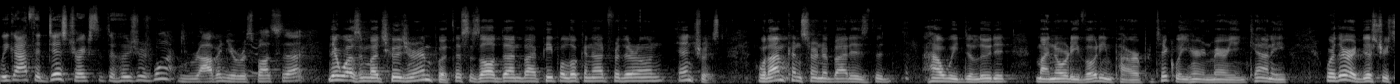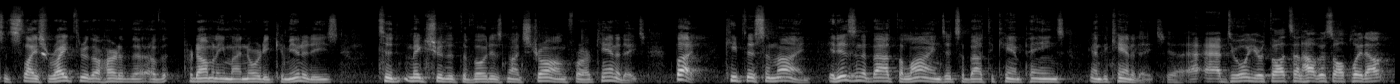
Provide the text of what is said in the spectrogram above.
We got the districts that the Hoosiers want. Robin, your response to that? There wasn't much Hoosier input. This is all done by people looking out for their own interest. What I'm concerned about is the, how we diluted minority voting power, particularly here in Marion County, where there are districts that slice right through the heart of the of predominantly minority communities to make sure that the vote is not strong for our candidates. But keep this in mind it isn't about the lines, it's about the campaigns and the candidates. Yeah. Abdul, your thoughts on how this all played out?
